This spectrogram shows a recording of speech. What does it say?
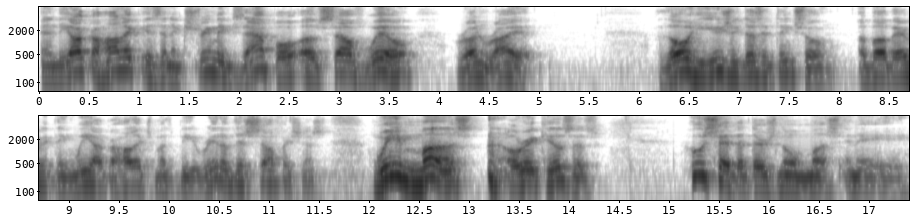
And the alcoholic is an extreme example of self will run riot. Though he usually doesn't think so, above everything, we alcoholics must be rid of this selfishness. We must, or it kills us. Who said that there's no must in AA?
